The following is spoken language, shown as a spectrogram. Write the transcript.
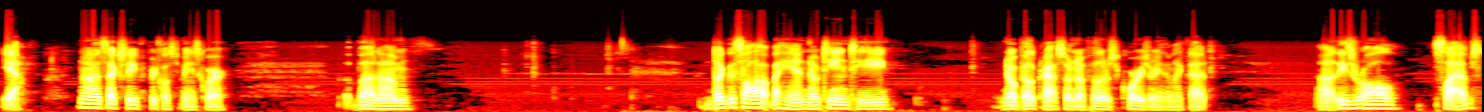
Yeah, no, it's actually pretty close to being a square. But, um, Dug this all out by hand, no TNT, no buildcraft, so no fillers quarries or anything like that. Uh, these are all slabs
